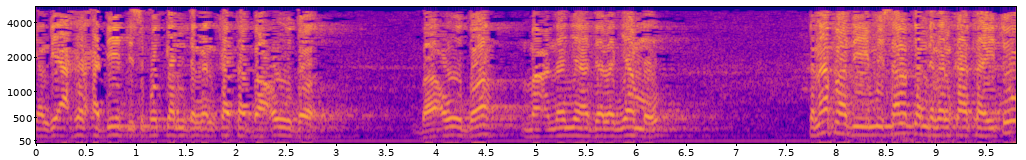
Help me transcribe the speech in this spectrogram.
yang di akhir hadis disebutkan dengan kata ba'udah. Ba'udah maknanya adalah nyamuk. Kenapa dimisalkan dengan kata itu?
